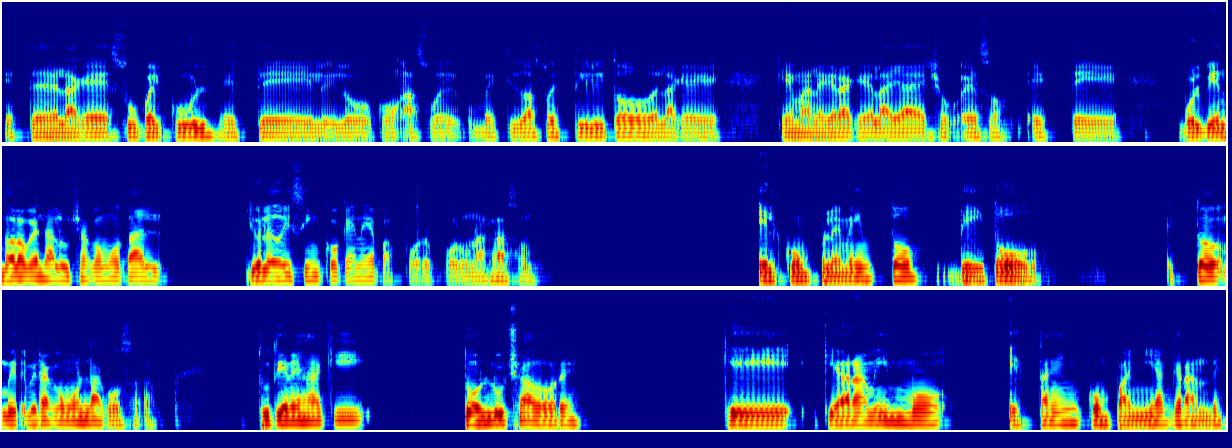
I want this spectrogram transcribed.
Este, de verdad que es súper cool, este, lo, con, a su, vestido a su estilo y todo, de verdad que, que me alegra que él haya hecho eso. Este, volviendo a lo que es la lucha como tal, yo le doy cinco kenepas por, por una razón. El complemento de todo. Esto, mira, mira cómo es la cosa. Tú tienes aquí dos luchadores que, que ahora mismo están en compañías grandes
